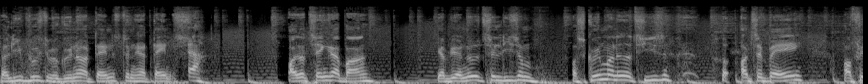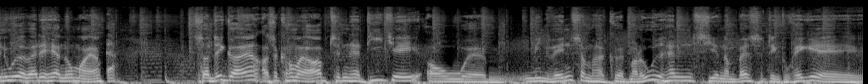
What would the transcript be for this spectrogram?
der lige pludselig begynder at danse den her dans. Ja. Og så tænker jeg bare, jeg bliver nødt til ligesom at skynde mig ned og tisse, og tilbage, og finde ud af, hvad det her nummer er. Ja. Så det gør jeg, og så kommer jeg op til den her DJ, og øh, min ven, som har kørt mig derud, han siger, "Nå, men hvad, så det, du kan ikke, øh,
